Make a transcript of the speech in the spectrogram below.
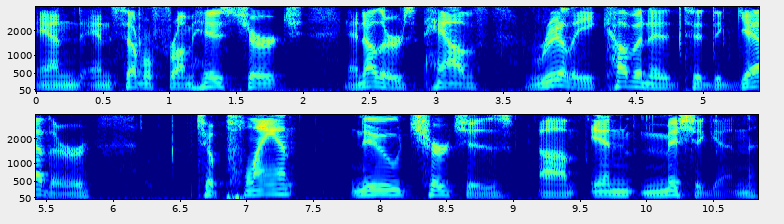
and and several from his church, and others have really covenanted together to plant new churches um, in Michigan.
